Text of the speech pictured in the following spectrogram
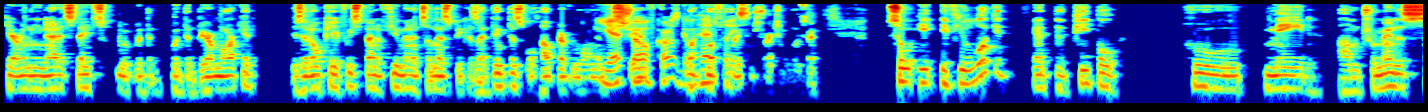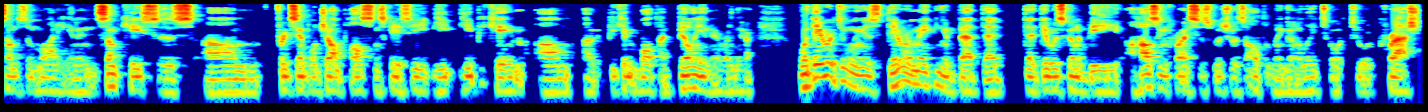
here in the United States with, with the with the bear market. Is it okay if we spend a few minutes on this because I think this will help everyone? Yes, sure, of course. Go ahead, please. So if you look at, at the people who made um, tremendous sums of money, and in some cases, um, for example, John Paulson's case, he he, he became um, became a multi-billionaire in there. What they were doing is they were making a bet that that there was going to be a housing crisis, which was ultimately going to lead to, to a crash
